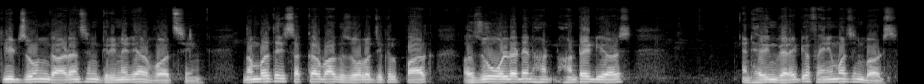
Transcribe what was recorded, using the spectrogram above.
Kids zone, gardens and greenery are worth seeing. Number 3 Sakkarbagh Zoological Park, a zoo older than 100 years and having variety of animals and birds.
